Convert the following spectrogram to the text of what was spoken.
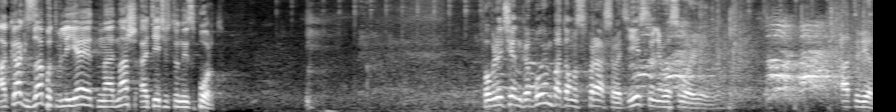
А как Запад влияет на наш отечественный спорт? Павлюченко будем потом спрашивать, есть у него свой ответ?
